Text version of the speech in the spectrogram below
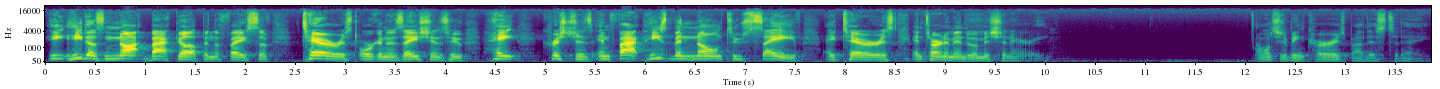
He, he does not back up in the face of terrorist organizations who hate Christians. In fact, he's been known to save a terrorist and turn him into a missionary. I want you to be encouraged by this today.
